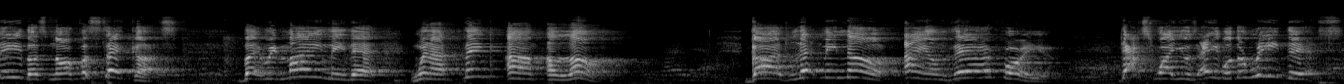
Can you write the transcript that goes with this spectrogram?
leave us nor forsake us. But remind me that when I think I'm alone, God let me know I am there for you. That's why you was able to read this,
